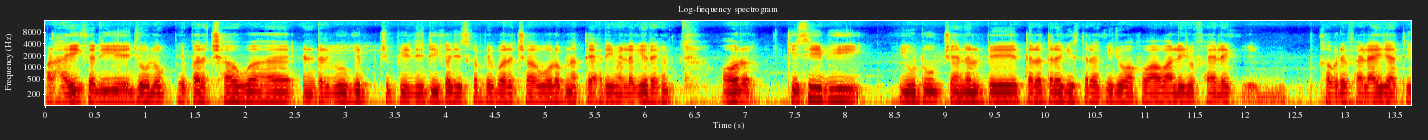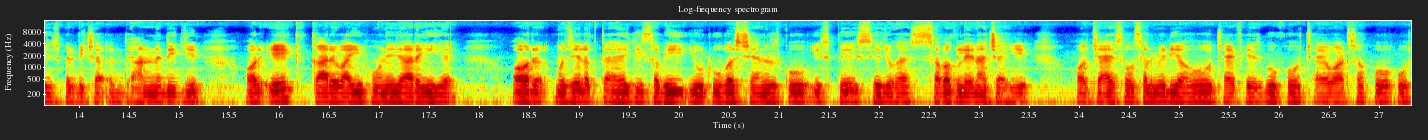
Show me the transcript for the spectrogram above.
पढ़ाई करिए, जो लोग पेपर अच्छा हुआ है, इंटरव्यू की पीजीटी का जिसका पेपर अच्छा हुआ, वो अपना तैयारी में लगे रहें। और किसी भी यूट्यूब चैनल पे तरह तरह की इस तरह की जो अफवाह वाली जो फैले, खबरें फैलाई जाती हैं, इस पर विचार, ध्यान न दीजिए। और एक कार्रवाई होने जा रही है और मुझे लगता है कि सभी यूट्यूबर्स चैनल को इस पे, इससे जो है सबक लेना चाहिए। और चाहे सोशल मीडिया हो, चाहे फेसबुक हो, चाहे व्हाट्सअप हो उस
